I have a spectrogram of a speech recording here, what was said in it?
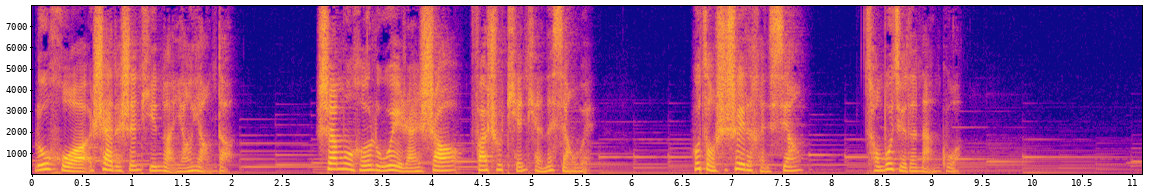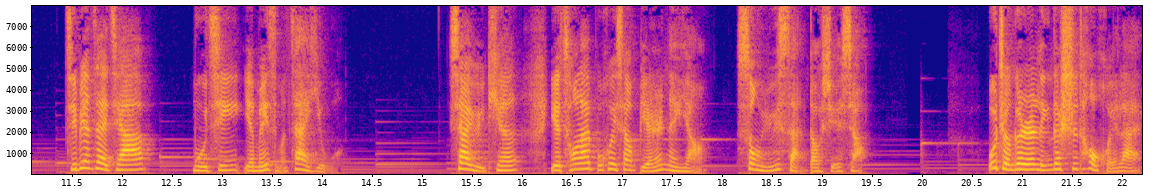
炉火晒得身体暖洋洋的，杉木和芦苇燃烧，发出甜甜的香味。我总是睡得很香，从不觉得难过。即便在家，母亲也没怎么在意我。下雨天也从来不会像别人那样送雨伞到学校。我整个人淋得湿透回来，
